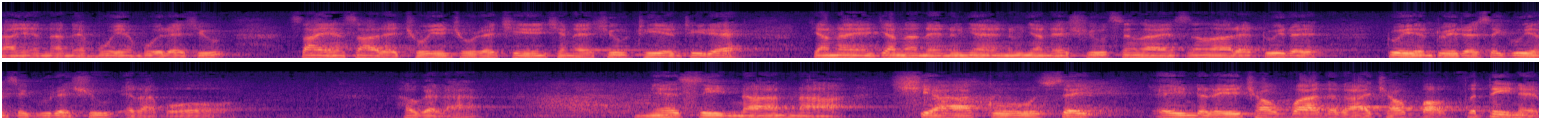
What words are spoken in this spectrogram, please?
နားရင်နားတယ်မှုရင်မှုတယ်ရှုစားရင်စားတယ်ချိုးရင်ချိုးတယ်ချင်းရင်ချင်းတယ်ရှုထိရင်ထိတယ်ကြံနိုင်ရင်ကြံနိုင်တယ်နူးညံ့ရင်နူးညံ့တယ်ရှုစဉ်းစားရင်စဉ်းစားတယ်တွေးတယ်တွေးရင်တွေးတယ်စိတ်ကူးရင်စိတ်ကူးတယ်ရှုအဲ့ဒါပေါ့ဟုတ်ကဲ့လားမျက်စိနာနာရှာကိုယ်စိတ်အိန္ဒြေ6ပါးတကား6ပေါက်သတိနဲ့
